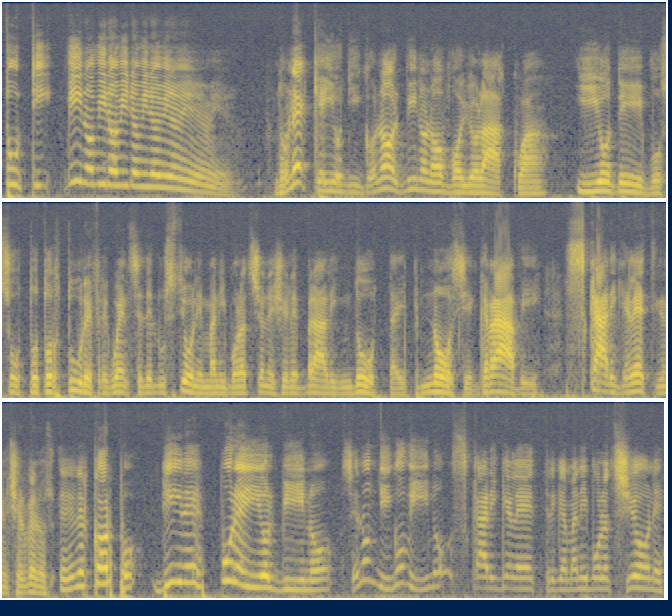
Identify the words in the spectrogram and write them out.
Tutti? Vino, vino, vino, vino, vino, vino, vino. Non è che io dico no, il vino no, voglio l'acqua. Io devo, sotto torture, frequenze dellustione e manipolazione cerebrale indotta, ipnosi e gravi scariche elettriche nel cervello e nel corpo, dire pure io il vino. Se non dico vino, scariche elettriche, manipolazione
